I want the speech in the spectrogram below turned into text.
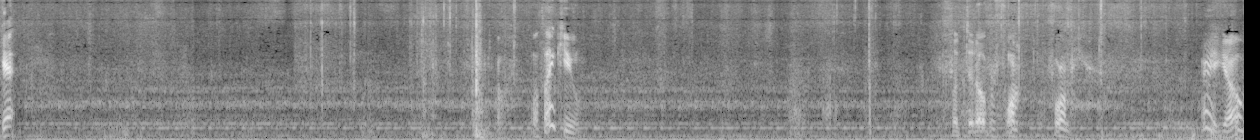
Get. Well, thank you. Flipped it over for, for me. There you go.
